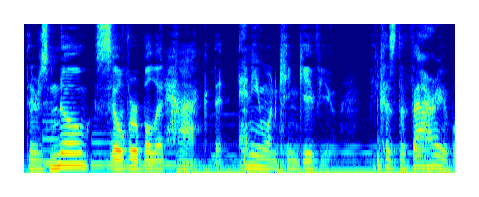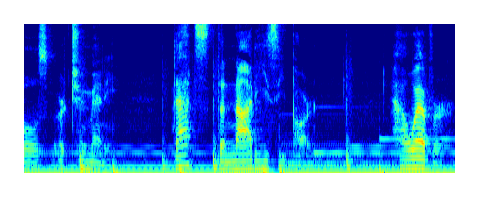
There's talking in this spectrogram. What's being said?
There's no silver bullet hack that anyone can give you because the variables are too many. That's the not easy part. However,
